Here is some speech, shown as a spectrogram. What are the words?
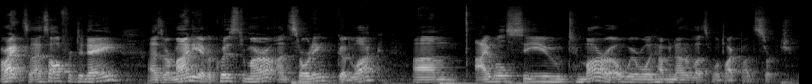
All right, so that's all for today. As a reminder, you have a quiz tomorrow on sorting. Good luck. Um, I will see you tomorrow where we'll have another lesson. We'll talk about search.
